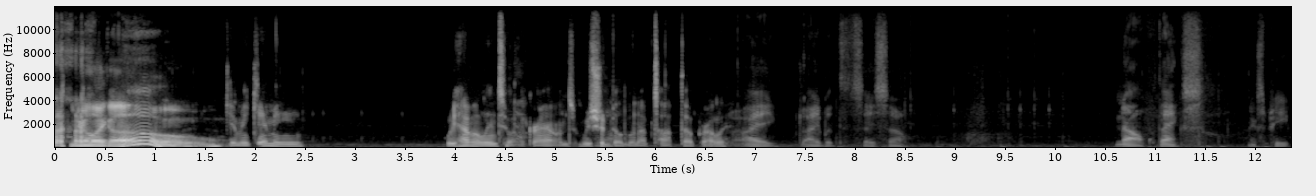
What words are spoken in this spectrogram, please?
And you're like, oh, gimme, gimme. We have a lean-to on the ground. We should build one up top, though, probably. I I would say so. No, thanks. Thanks, Pete.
